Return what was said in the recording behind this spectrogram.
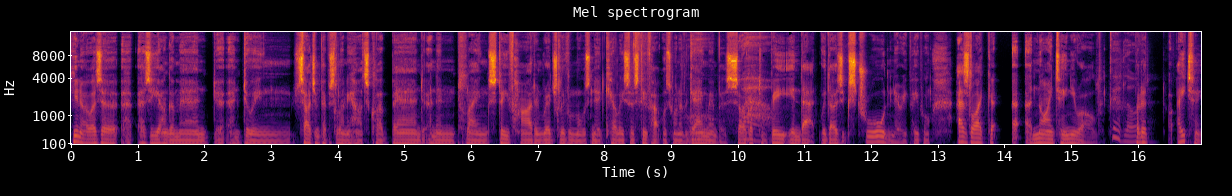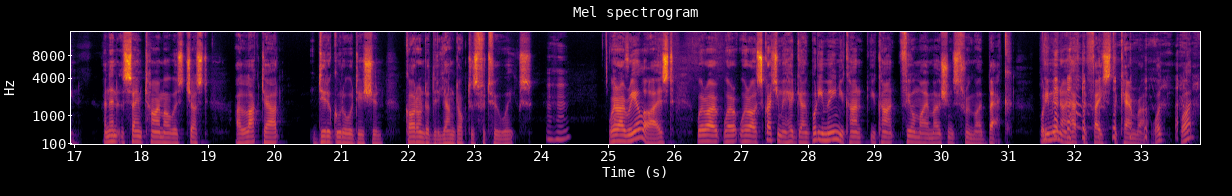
You know, as a as a younger man and doing Sergeant Pepper's Lonely Hearts Club Band, and then playing Steve Hart and Reg Livermore's Ned Kelly. So Steve Hart was one of the gang members. So I got to be in that with those extraordinary people as like a- a nineteen year old, Good Lord. but at eighteen. And then at the same time, I was just I lucked out, did a good audition, got onto the Young Doctors for two weeks mm-hmm. where I realised where I where, where I was scratching my head, going, "What do you mean you can't you can't feel my emotions through my back? What do you mean I have to face the camera? What what?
